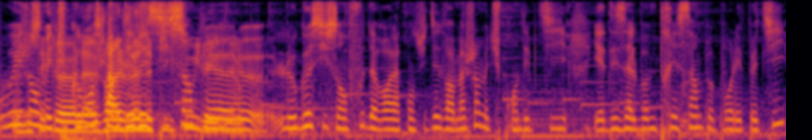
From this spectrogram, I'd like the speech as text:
Oui, Je non, sais mais que tu la- commences genre par la des jeunesse de récits simples. est- le, le gosse, il s'en fout d'avoir la continuité de voir machin, mais tu prends des petits. Il y a des albums très simples pour les petits.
